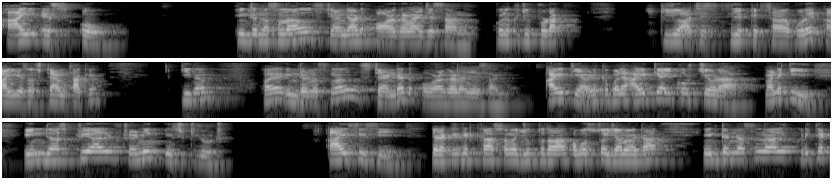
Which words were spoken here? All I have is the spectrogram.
আইএসও ইন্টারন্যাশনাল স্ট্যান্ডার্ড অর্গানাইজেশন কোনো কিছু প্রোডাক্ট কিছু আছে সিলেক্টেড তার উপরে আইএসও স্ট্যাম্প থাকে। কি নাম? হয় ইন্টারন্যাশনাল স্ট্যান্ডার্ড অর্গানাইজেশন আইটিআই অনেকে বলে আইটিআই করছে ওরা। মানে কি? ইন্ডাস্ট্রিয়াল ট্রেনিং ইনস্টিটিউট আইসিসি যারা ক্রিকেট খেলার সঙ্গে যুক্ত তারা অবশ্যই জানো এটা। International cricket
